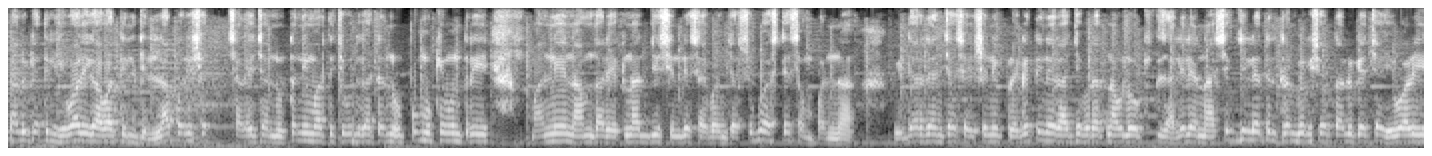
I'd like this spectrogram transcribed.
तालुक्यातील हिवाळी गावातील जिल्हा परिषद शाळेच्या नूतन इमारतीचे उद्घाटन उपमुख्यमंत्री माननीय नामदार एकनाथजी शिंदे साहेबांच्या शुभ हस्ते संपन्न. विद्यार्थ्यांच्या शैक्षणिक प्रगतीने राज्यभरात नावलौकिक झालेल्या नाशिक जिल्ह्यातील त्र्यंबकेश्वर तालुक्याच्या हिवाळी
